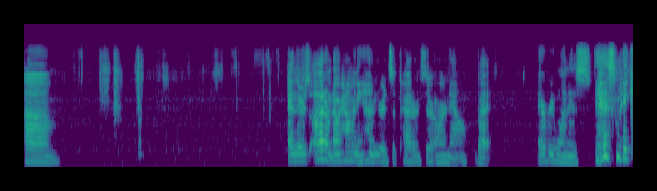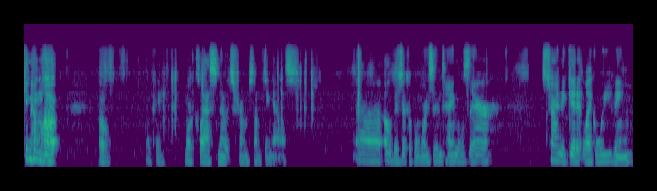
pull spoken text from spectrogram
Um, and there's I don't know how many hundreds of patterns there are now, but everyone is is making them up. Oh, okay, more class notes from something else. Uh, oh, there's a couple more Zentangles there. Was trying to get it like weaving.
